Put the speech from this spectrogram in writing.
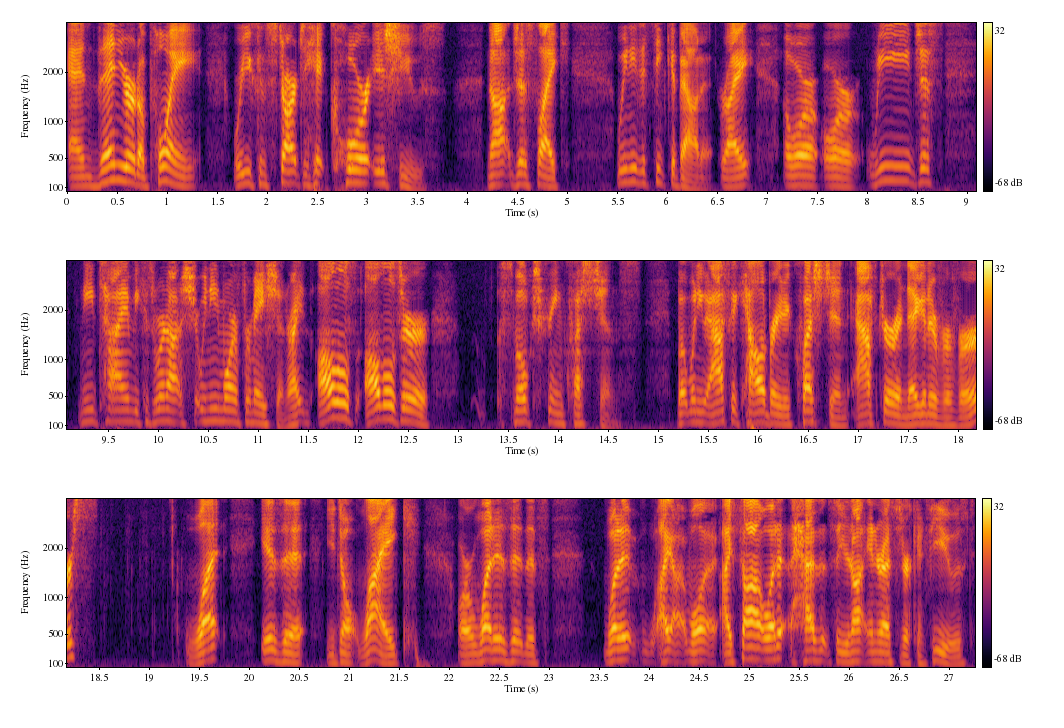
And then you're at a point where you can start to hit core issues, not just like we need to think about it, right? Or or we just need time because we're not sure we need more information, right? All those all those are smokescreen questions. But when you ask a calibrated question after a negative reverse, what is it you don't like or what is it that's what it I well I saw what it has it so you're not interested or confused.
